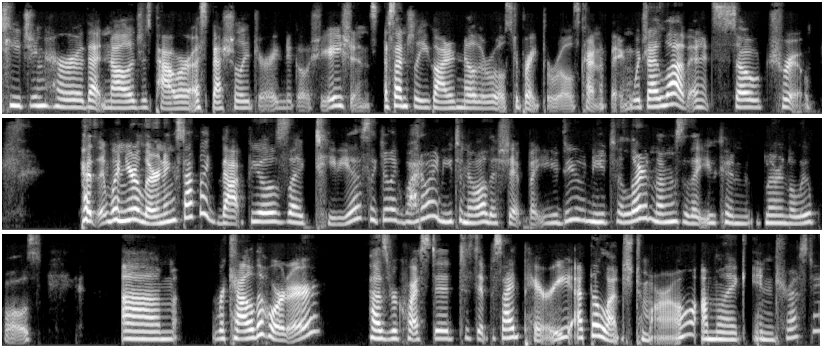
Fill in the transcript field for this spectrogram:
teaching her that knowledge is power, especially during negotiations. Essentially, you got to know the rules to break the rules, kind of thing, which I love. And it's so true. Because when you're learning stuff like that, feels like tedious. Like, you're like, why do I need to know all this shit? But you do need to learn them so that you can learn the loopholes. Um, Raquel the Hoarder has requested to sit beside Perry at the lunch tomorrow. I'm like, interesting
